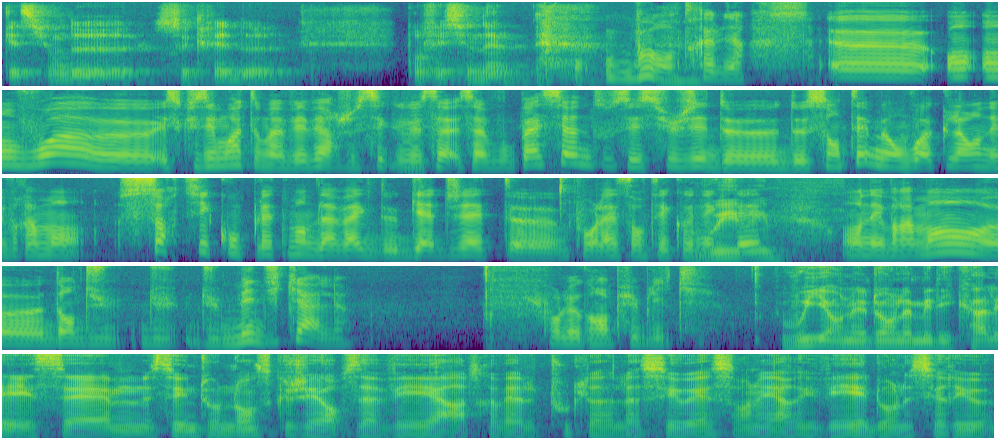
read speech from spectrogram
questions de secret de, professionnel. Bon, très bien. Euh, on, voit, euh, excusez-moi Thomas Weber, je sais que ça, vous passionne tous ces sujets de, santé, mais on voit que là on est vraiment sorti complètement de la vague de gadgets euh, pour la santé connectée. On est vraiment dans du, médical pour le grand public. Oui, on est dans le médical et c'est une tendance que j'ai observée à travers toute la, la, CES. On est arrivé dans le sérieux.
